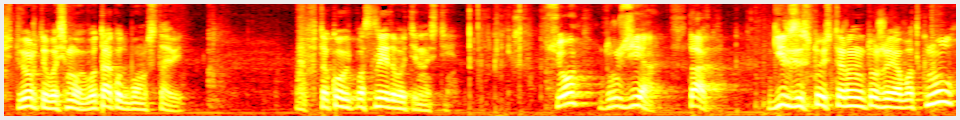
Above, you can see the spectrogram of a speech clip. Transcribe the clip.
четвертый, восьмой. Вот так вот будем ставить. В такой последовательности. Все, друзья. Так, гильзы с той стороны тоже я воткнул.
